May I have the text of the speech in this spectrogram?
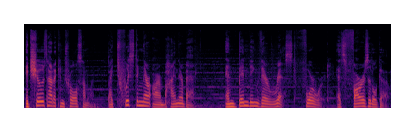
It shows how to control someone by twisting their arm behind their back and bending their wrist forward as far as it'll go.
